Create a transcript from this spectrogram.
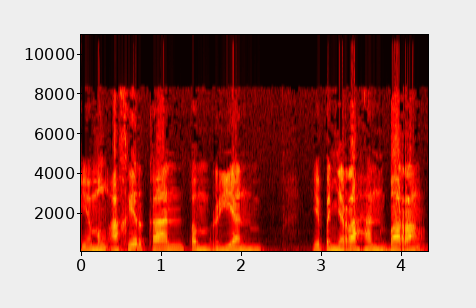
Yang mengakhirkan pemberian ya penyerahan barang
